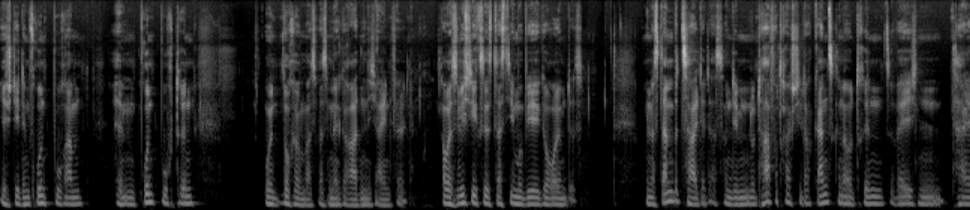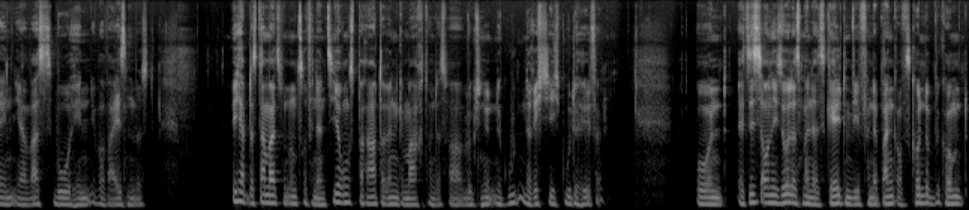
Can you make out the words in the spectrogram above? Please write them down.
Ihr steht im Grundbuchamt, im Grundbuch drin und noch irgendwas, was mir gerade nicht einfällt. Aber das Wichtigste ist, dass die Immobilie geräumt ist. Und erst dann bezahlt ihr das. Und im Notarvertrag steht auch ganz genau drin, zu welchen Teilen ihr was wohin überweisen müsst. Ich habe das damals mit unserer Finanzierungsberaterin gemacht und das war wirklich eine, gute, eine richtig gute Hilfe. Und es ist auch nicht so, dass man das Geld irgendwie von der Bank aufs Konto bekommt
